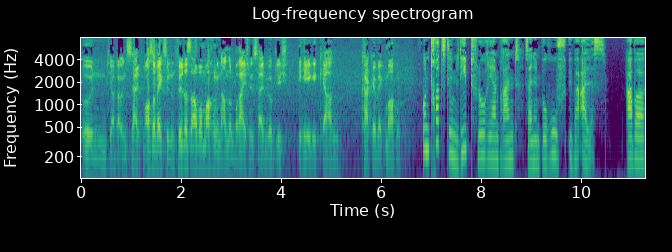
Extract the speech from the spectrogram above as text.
Und ja, bei uns ist halt Wasser wechseln und Filter sauber machen. In anderen Bereichen ist halt wirklich Gehege, Kern, Kacke wegmachen. Und trotzdem liebt Florian Brandt seinen Beruf über alles. Aber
